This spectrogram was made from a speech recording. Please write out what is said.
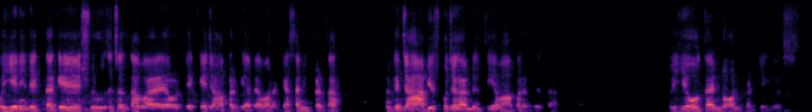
और ये नहीं देखता कि शुरू से चलता हुआ है और देखे जहाँ पर गैप है, वहाँ वहाँ कैसा नहीं करता। क्योंकि जहाँ भी उसको जगह मिलती है, वहाँ पर रख देता है। तो ये होता है नॉन कंटिग्यूस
